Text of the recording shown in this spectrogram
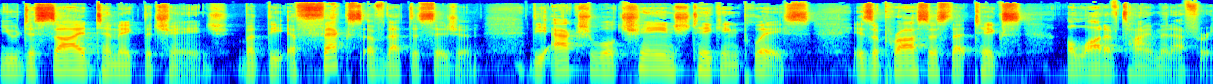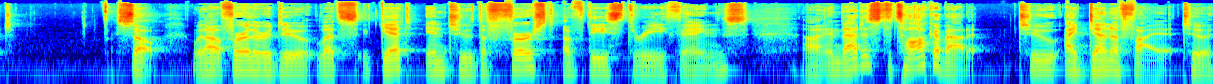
You decide to make the change, but the effects of that decision, the actual change taking place, is a process that takes a lot of time and effort. So, without further ado, let's get into the first of these three things, uh, and that is to talk about it to identify it, to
